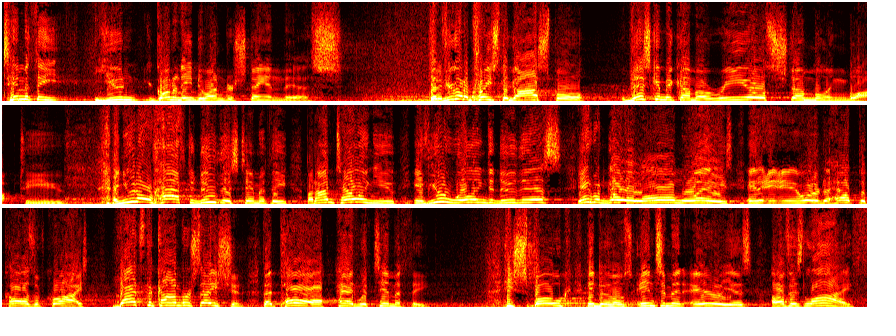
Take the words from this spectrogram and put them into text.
Timothy, you're going to need to understand this. That if you're going to preach the gospel, this can become a real stumbling block to you. And you don't have to do this, Timothy, but I'm telling you, if you're willing to do this, it would go a long ways in, in, order to help the cause of Christ. That's the conversation that Paul had with Timothy. He spoke into the most intimate areas of his life.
